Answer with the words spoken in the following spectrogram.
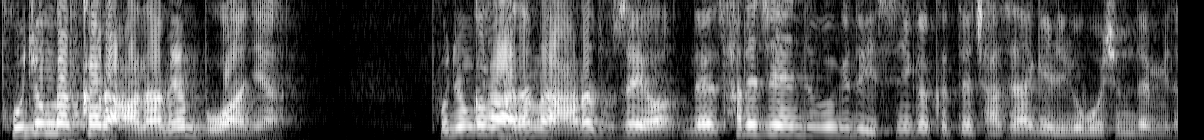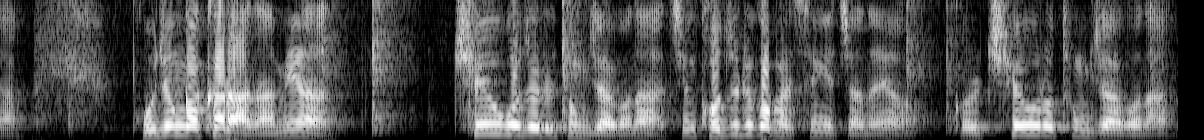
보존각하를 안 하면 뭐 하냐? 보존각하 안 하면 알아두세요. 내 사례제 핸드북에도 있으니까 그때 자세하게 읽어보시면 됩니다. 보존각하를 안 하면 최후 거주를 통제하거나 지금 거주류가 발생했잖아요. 그걸 최후로 통제하거나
